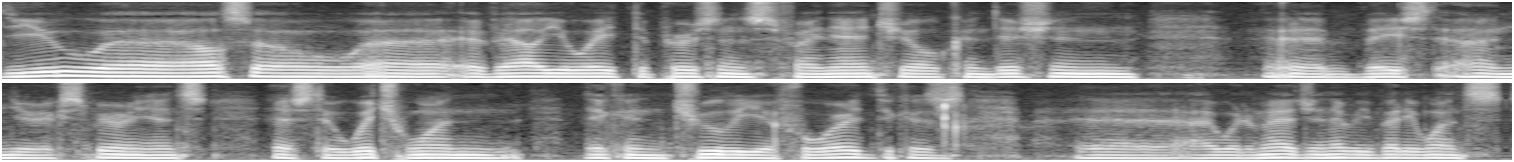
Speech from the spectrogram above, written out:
do you uh, also uh, evaluate the person's financial condition uh, based on your experience as to which one they can truly afford? Because uh, I would imagine everybody wants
